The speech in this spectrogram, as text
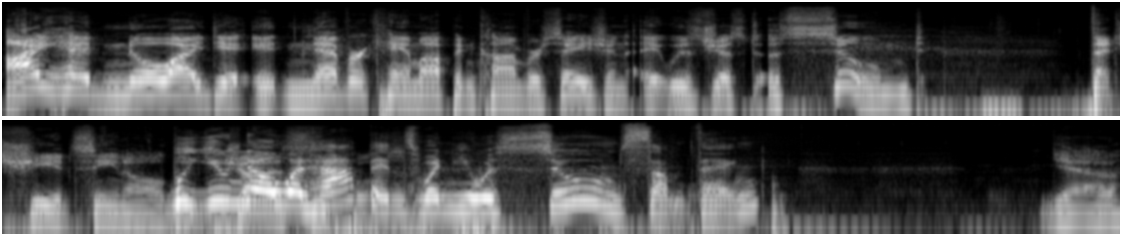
I had no idea. It never came up in conversation. It was just assumed that she had seen all the Well, you know what sequels. happens when you assume something. Yeah.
